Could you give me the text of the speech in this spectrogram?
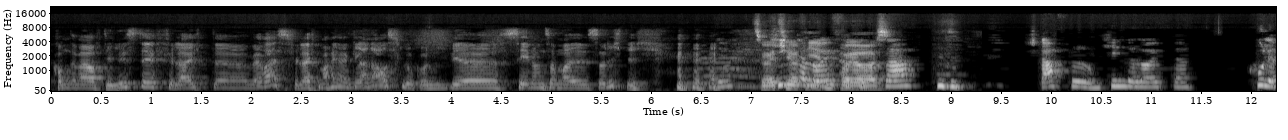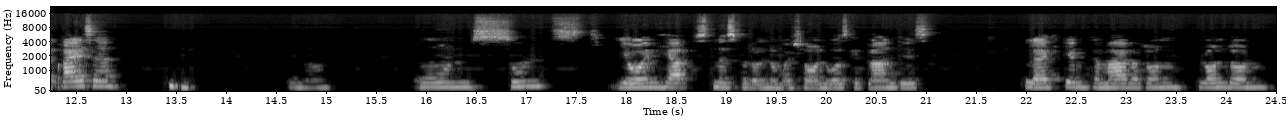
kommt mal auf die Liste. Vielleicht, äh, wer weiß, vielleicht mache ich einen kleinen Ausflug und wir sehen uns einmal so richtig. Ja. So hört sich auf jeden Fall aus. Staffel und Kinderläufe. Coole Preise. genau. Und sonst, ja, im Herbst müssen wir dann nochmal schauen, was geplant ist vielleicht irgendein Marathon, London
